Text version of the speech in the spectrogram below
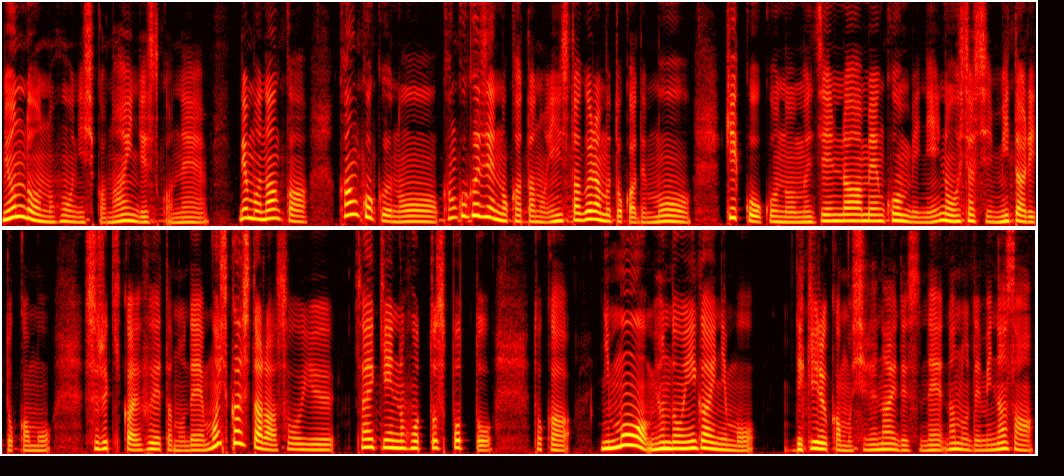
ミョンドンの方にしかないんですかね。でもなんか韓国の韓国人の方のインスタグラムとかでも結構この無人ラーメンコンビニのお写真見たりとかもする機会増えたのでもしかしたらそういう最近のホットスポットとかにもミョンドン以外にもできるかもしれないですねなので皆さん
